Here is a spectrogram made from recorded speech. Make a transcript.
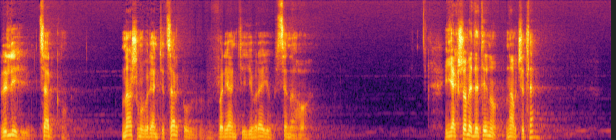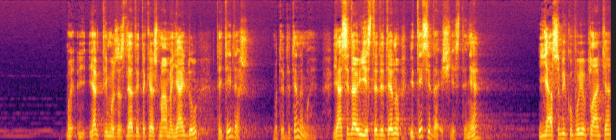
релігію, церкву. В нашому варіанті церкву, в варіанті євреїв синагога. І якщо ви дитину навчите, як ти можеш стояти, ти кажеш, мама, я йду, та й ти йдеш, бо ти дитина моя. Я сідаю їсти дитину, і ти сідаєш їсти, ні? Я собі купую плаття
